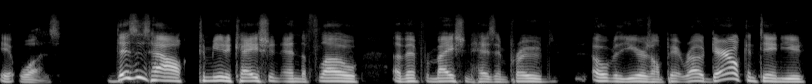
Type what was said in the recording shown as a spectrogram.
it was. This is how communication and the flow of information has improved over the years on pit road. Darrell continued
